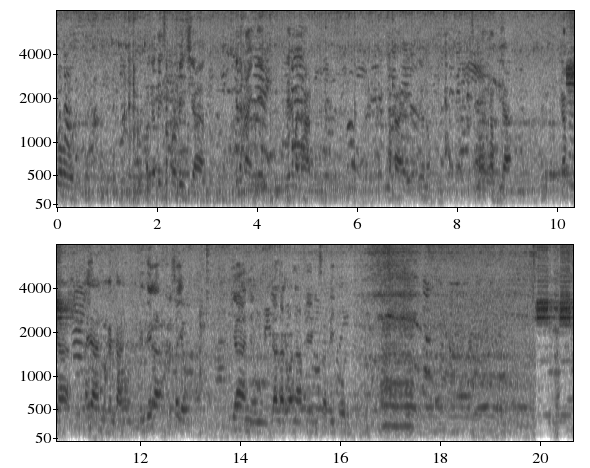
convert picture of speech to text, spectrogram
Tuhod pagdating sa probinsya kinakain din. Hindi naman lahat. Kumakain yun no? Mga kapya. Kapya ayan magandang tindira sa'yo. Yan yung lalaroan natin sa Bicol. salamat.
